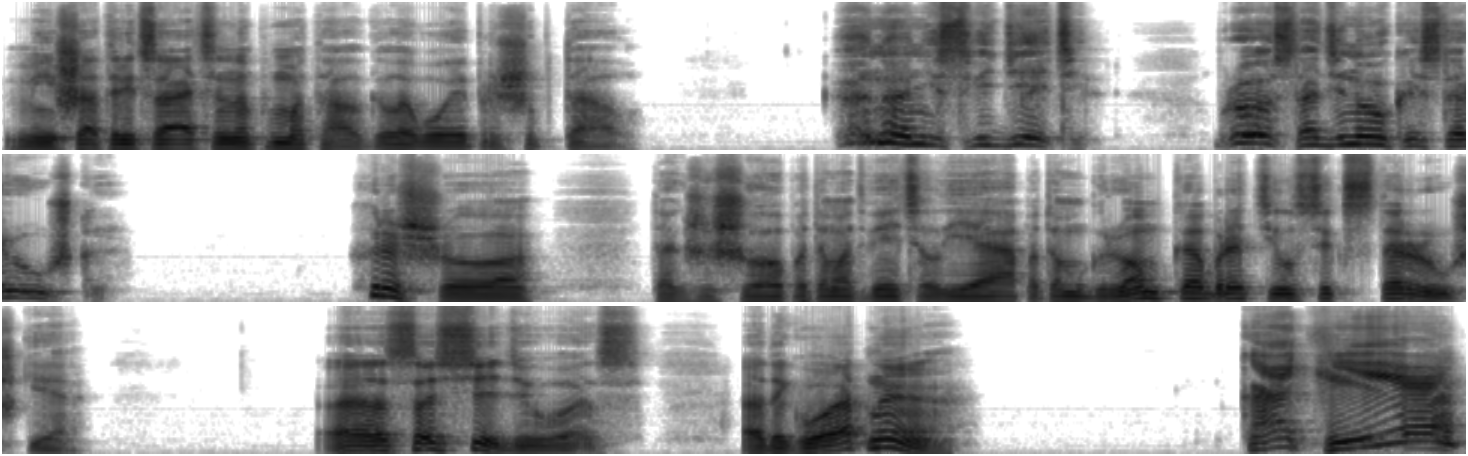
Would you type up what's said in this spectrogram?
Миша отрицательно помотал головой и прошептал. «Она не свидетель, просто одинокая старушка». «Хорошо, также шепотом ответил я, а потом громко обратился к старушке. «А соседи у вас адекватные?» «Какие?»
